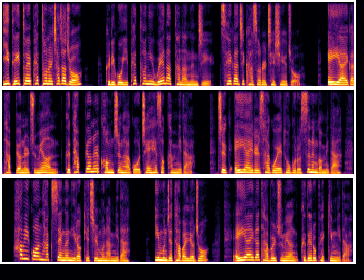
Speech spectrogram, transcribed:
이 데이터의 패턴을 찾아줘. 그리고 이 패턴이 왜 나타났는지 세 가지 가설을 제시해줘. AI가 답변을 주면 그 답변을 검증하고 재해석합니다. 즉, AI를 사고의 도구로 쓰는 겁니다. 하위권 학생은 이렇게 질문합니다. 이 문제 답 알려줘. AI가 답을 주면 그대로 베낍니다.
